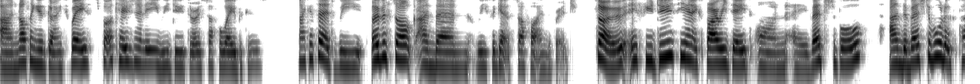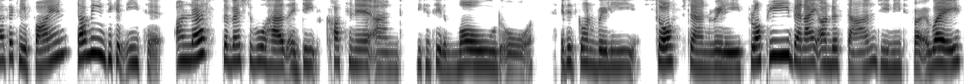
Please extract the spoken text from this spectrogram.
and nothing is going to waste, but occasionally we do throw stuff away because like I said, we overstock and then we forget stuff out in the fridge. So, if you do see an expiry date on a vegetable and the vegetable looks perfectly fine, that means you can eat it. Unless the vegetable has a deep cut in it and you can see the mold or if it's gone really soft and really floppy, then I understand you need to throw it away.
